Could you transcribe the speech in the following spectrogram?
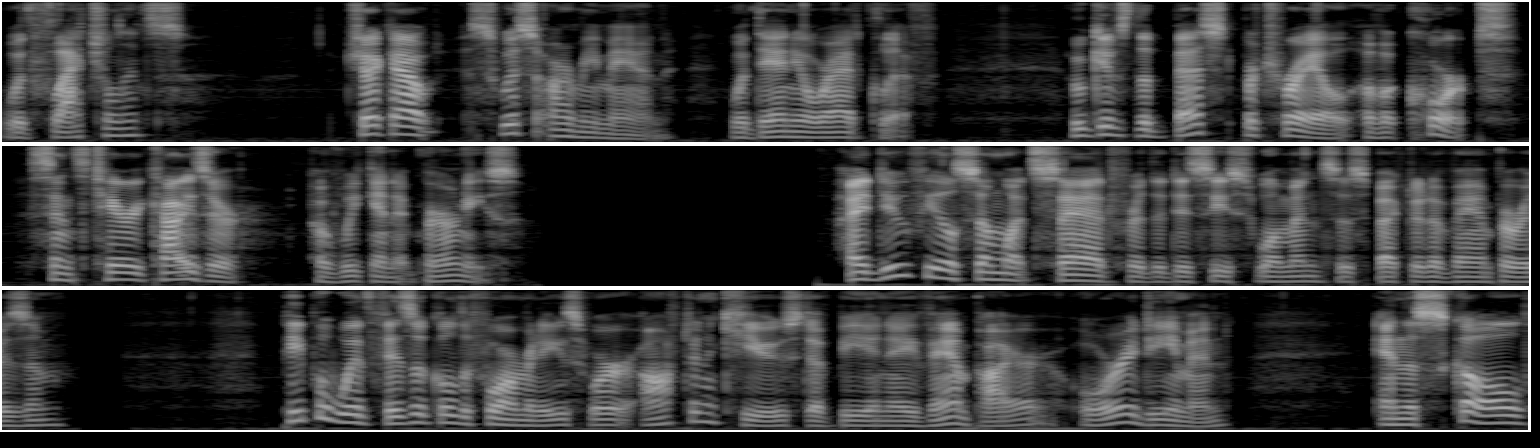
with flatulence, check out Swiss Army Man with Daniel Radcliffe, who gives the best portrayal of a corpse since Terry Kiser of Weekend at Bernie's. I do feel somewhat sad for the deceased woman suspected of vampirism. People with physical deformities were often accused of being a vampire or a demon, and the skull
